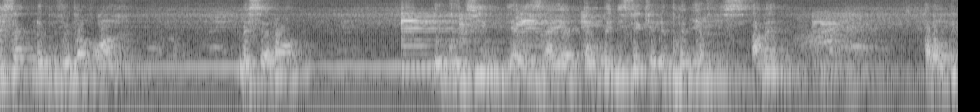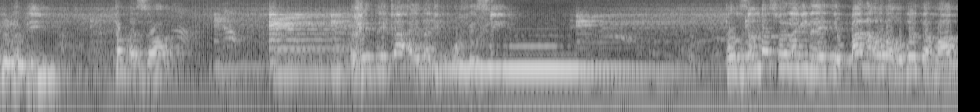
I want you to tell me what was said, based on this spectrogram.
Isaac ne pouvait pas voir mais selon les coutumes il y a Israël, on bénissait que le premier fils. Amen. Alors, Bible le dit, tant que ça, Rebecca a dit prophétie. Pour Zamba solaki na ete bana oyo bakobotama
